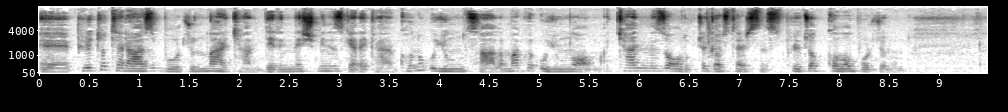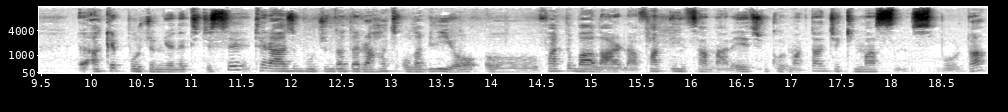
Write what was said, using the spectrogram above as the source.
E, Plüto terazi burcundayken derinleşmeniz gereken konu uyumlu sağlamak ve uyumlu olmak. Kendinizi oldukça gösterirsiniz. Plüto kova burcunun Akrep burcunun yöneticisi terazi burcunda da rahat olabiliyor. Farklı bağlarla, farklı insanlarla iletişim kurmaktan çekinmezsiniz burada.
